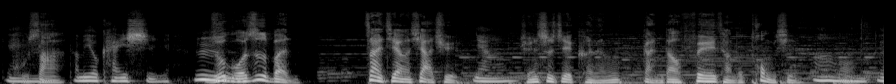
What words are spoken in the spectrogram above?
对捕杀。他们又开始，嗯，如果日本再这样下去，呀，全世界可能感到非常的痛心。嗯，对。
